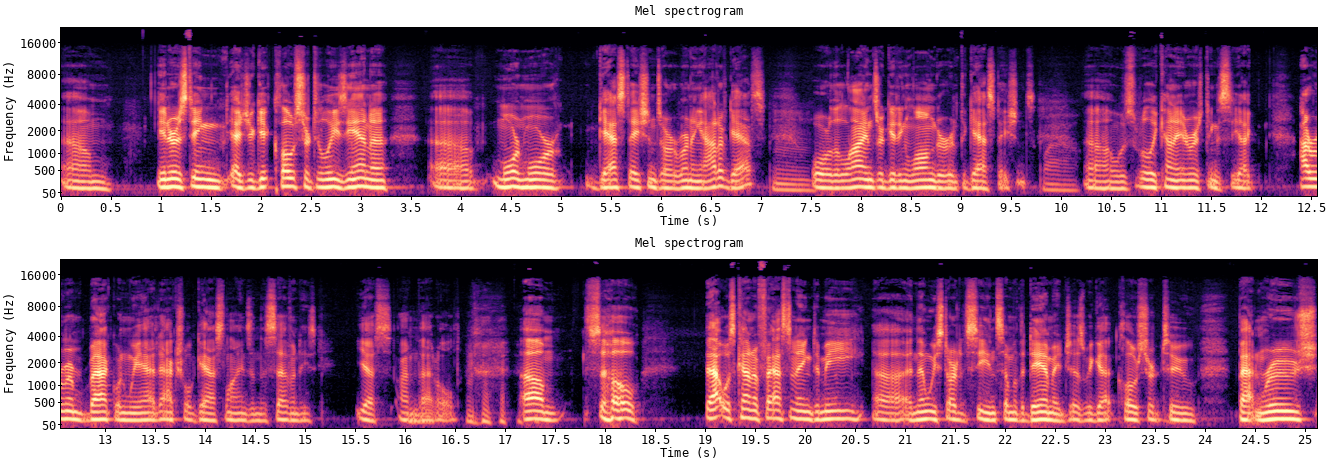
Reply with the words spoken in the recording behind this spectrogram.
Um, interesting as you get closer to Louisiana, uh, more and more gas stations are running out of gas, or the lines are getting longer at the gas stations. Wow. Uh, it was really kind of interesting to see. I, I remember back when we had actual gas lines in the 70s. Yes, I'm that old. um, so that was kind of fascinating to me. Uh, and then we started seeing some of the damage as we got closer to Baton Rouge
